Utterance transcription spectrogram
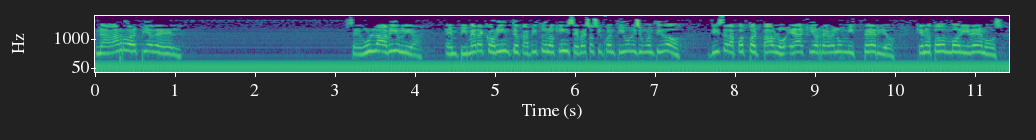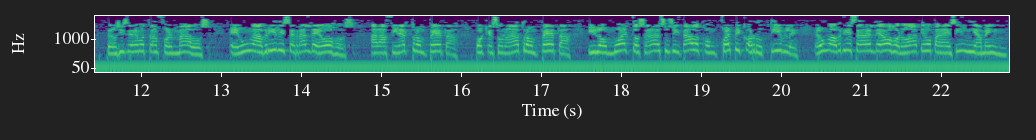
me agarro del pie de él. Según la Biblia, en 1 Corintios capítulo 15, versos 51 y 52, dice el apóstol Pablo, he aquí os revelo un misterio, que no todos moriremos, pero sí seremos transformados en un abrir y cerrar de ojos, a la final trompeta, porque sonará trompeta, y los muertos serán resucitados con cuerpo incorruptible. En un abrir y cerrar de ojos, no da tiempo para decir ni amén.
